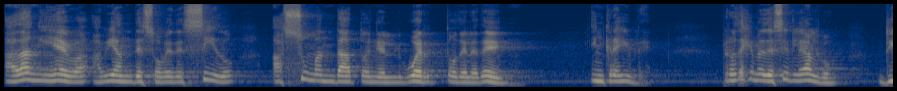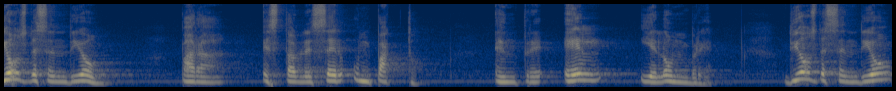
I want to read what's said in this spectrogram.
Adán y Eva habían desobedecido a su mandato en el huerto del Edén. Increíble. Pero déjeme decirle algo. Dios descendió para establecer un pacto entre Él y el hombre. Dios descendió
